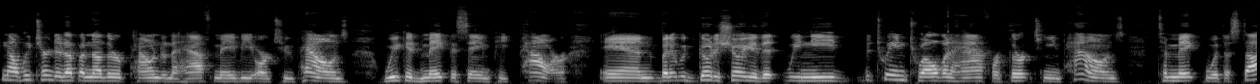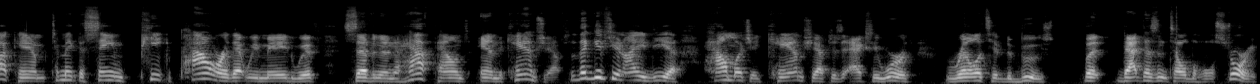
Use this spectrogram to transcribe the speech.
Now, if we turned it up another pound and a half, maybe, or two pounds, we could make the same peak power. And, but it would go to show you that we need between 12 and a half or 13 pounds to make with a stock cam to make the same peak power that we made with seven and a half pounds and the camshaft. So that gives you an idea how much a camshaft is actually worth relative to boost, but that doesn't tell the whole story.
